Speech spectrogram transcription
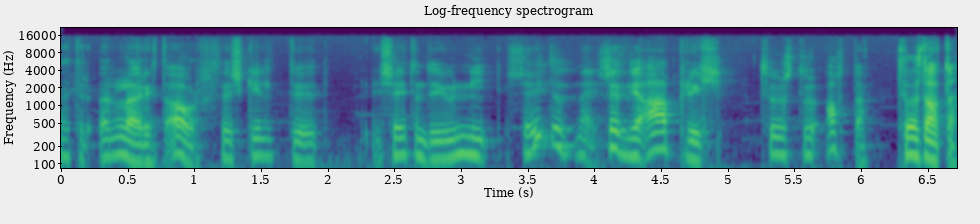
Þetta er örlaðrikt ár. Þau skildu 17. júni 17. Nei, 17. apríl 2008 2008,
